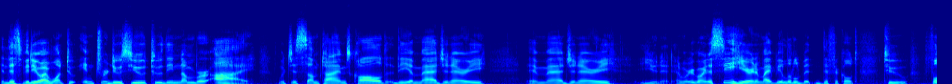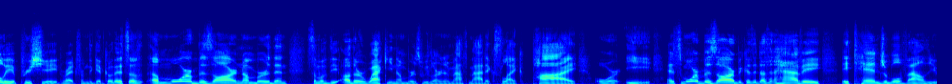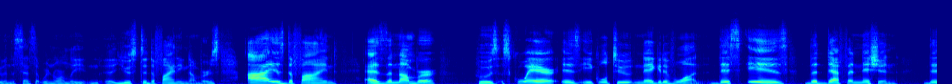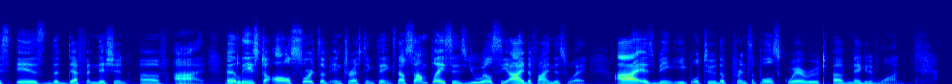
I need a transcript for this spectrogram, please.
In this video, I want to introduce you to the number i, which is sometimes called the imaginary, imaginary unit. And what you're going to see here, and it might be a little bit difficult to fully appreciate right from the get-go, that it's a, a more bizarre number than some of the other wacky numbers we learn in mathematics, like pi or e. And it's more bizarre because it doesn't have a, a tangible value in the sense that we're normally uh, used to defining numbers. i is defined as the number whose square is equal to negative 1. This is the definition. This is the definition of i. And it leads to all sorts of interesting things. Now, some places you will see i defined this way i as being equal to the principal square root of negative 1.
